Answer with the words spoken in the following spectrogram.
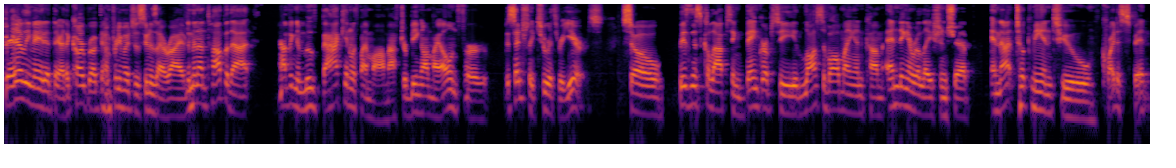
Barely made it there. The car broke down pretty much as soon as I arrived. And then on top of that, having to move back in with my mom after being on my own for essentially two or three years. So, business collapsing, bankruptcy, loss of all my income, ending a relationship. And that took me into quite a spin.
